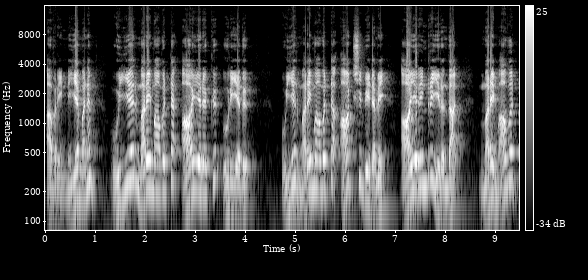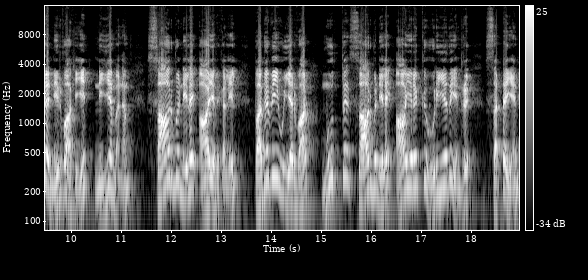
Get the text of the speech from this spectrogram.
அவரின் நியமனம் உயர் மறைமாவட்ட ஆயருக்கு உரியது. உயர் மறைமாவட்ட ஆட்சி பீடமே ஆயரின்றி இருந்தால் மறைமாவட்ட நிர்வாகியின் நியமனம் சார்பு நிலை ஆயர்களில் பதவி உயர்வால் மூத்த சார்பு நிலை ஆயருக்கு உரியது என்று சட்ட எண்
